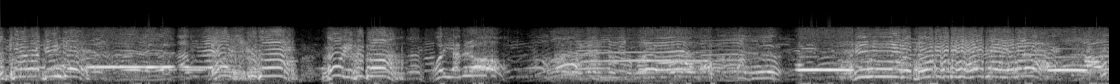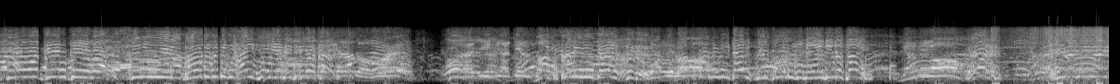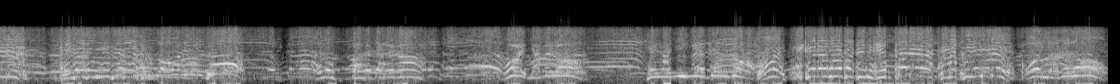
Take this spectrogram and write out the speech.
沖縄県警もう引くぞもう引くぞおいやめろ市民への人に対する、若者に対する暴力もやめてください。やめろ怪我人が出る。怪我人が出るぞ。このバカ誰がおいやめろ怪我人が出るぞおい、力任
